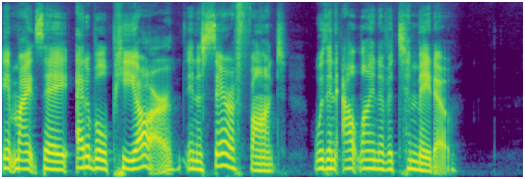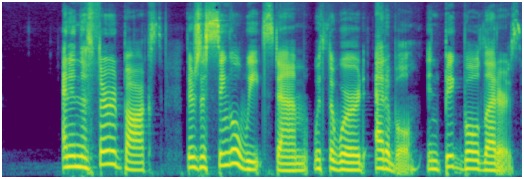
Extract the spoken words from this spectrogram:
it might say Edible PR in a serif font with an outline of a tomato. And in the third box, there's a single wheat stem with the word edible in big bold letters,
